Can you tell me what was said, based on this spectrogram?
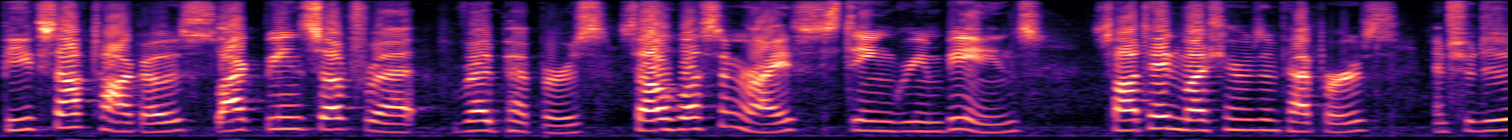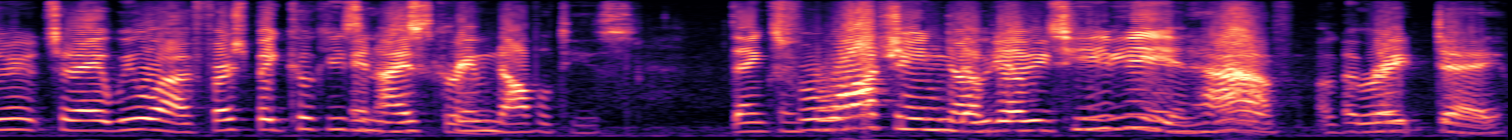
beef soft tacos, black bean stuffed red, red peppers, southwestern rice, steamed green beans, sauteed mushrooms and peppers, and for dessert today we will have fresh baked cookies and and, ice cream novelties. Thanks Thanks for for watching watching WWTV and have a great day.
